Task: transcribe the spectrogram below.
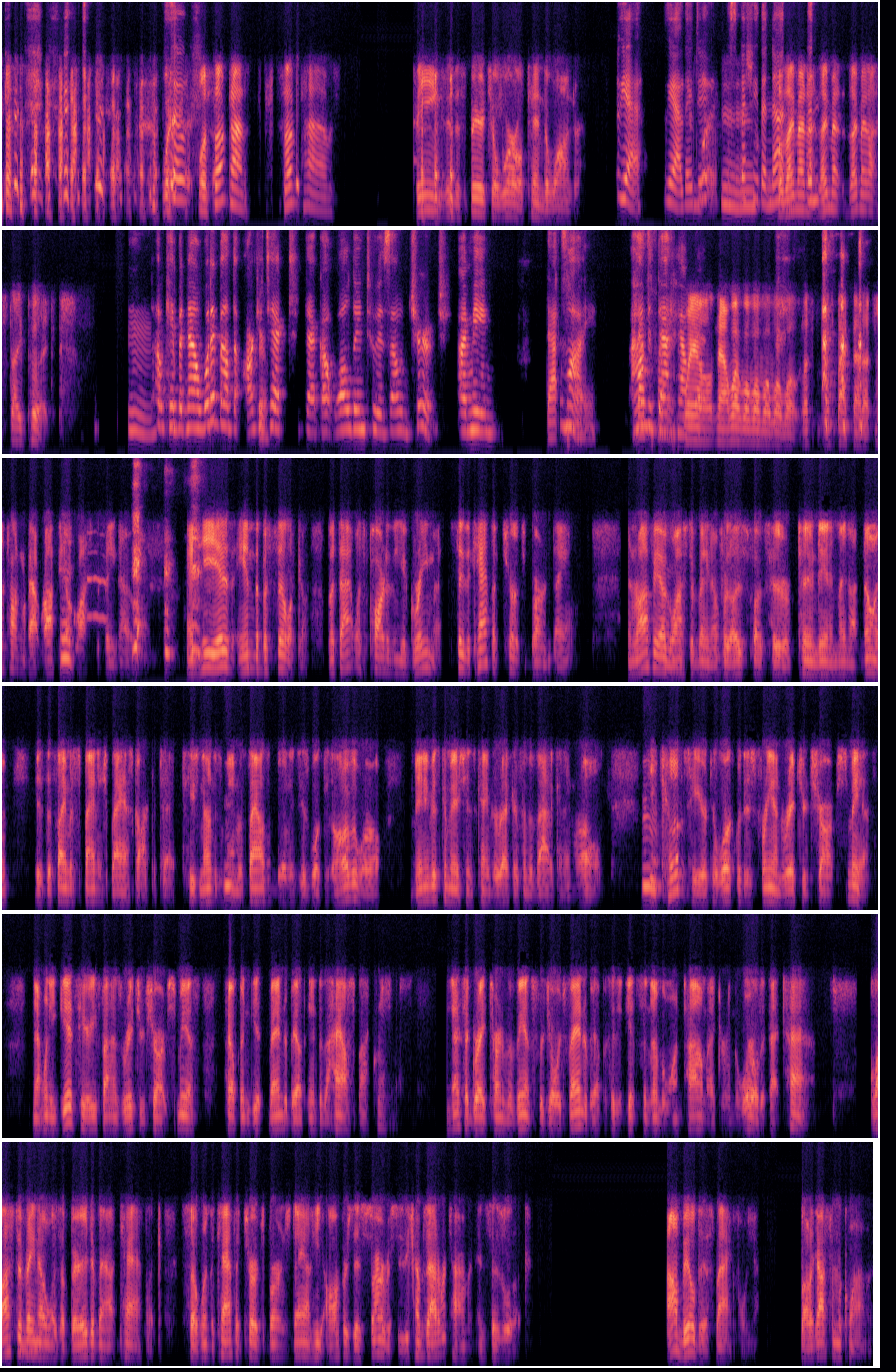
well, So- well, sometimes, sometimes beings in the spiritual world tend to wander. yeah, yeah, they do, What- especially the So nuns. they may The- not, they may, they may not stay put. mm, okay, but now what about the architect that got walled into his own church? I mean, that's Come on. funny. how That's did that happen? Well, now, whoa, whoa, whoa, whoa, whoa, whoa. Let's let's back that up. You're talking about Raphael Guastavino, and he is in the basilica, but that was part of the agreement. See, the Catholic Church burned down, and Rafael Mm. Guastavino, for those folks who are tuned in and may not know him, is the famous Spanish Basque architect. He's known as the man with a thousand buildings. His work is all over the world. Many of his commissions came directly from the Vatican and Rome. Mm. He comes here to work with his friend Richard Sharp Smith. Now, when he gets here, he finds Richard Sharp Smith helping get Vanderbilt into the house by Christmas. And that's a great turn of events for George Vanderbilt because he gets the number one tile maker in the world at that time. Guastavino was a very devout Catholic. So when the Catholic Church burns down, he offers his services. He comes out of retirement and says, Look, I'll build this back for you, but I got some requirements.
